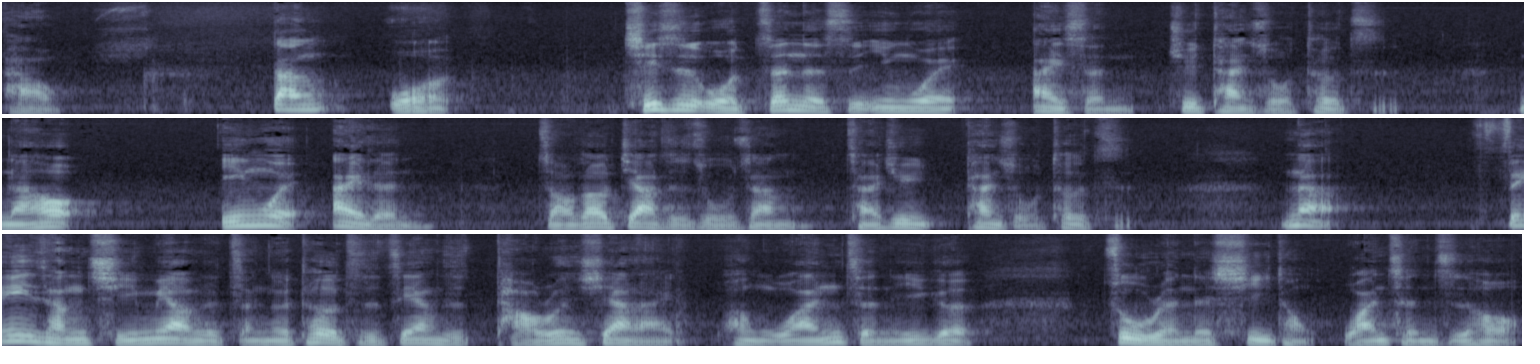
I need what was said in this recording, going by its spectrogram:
好，当我其实我真的是因为爱神去探索特质，然后因为爱人找到价值主张，才去探索特质。那非常奇妙的整个特质这样子讨论下来。很完整的一个助人的系统完成之后，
